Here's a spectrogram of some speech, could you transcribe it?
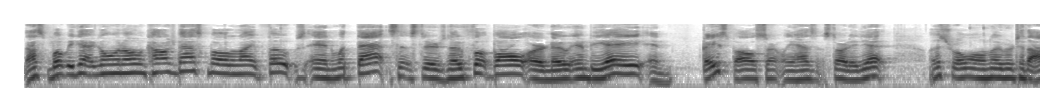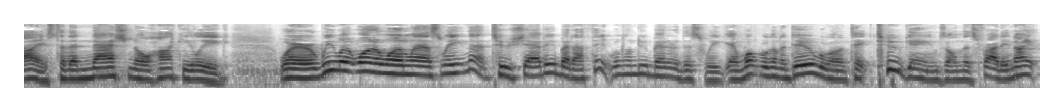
That's what we got going on in college basketball tonight, folks. And with that, since there's no football or no NBA, and baseball certainly hasn't started yet, let's roll on over to the ice, to the National Hockey League where we went one on one last week. Not too shabby, but I think we're going to do better this week. And what we're going to do, we're going to take two games on this Friday night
